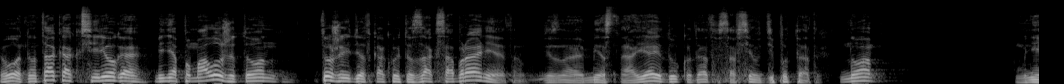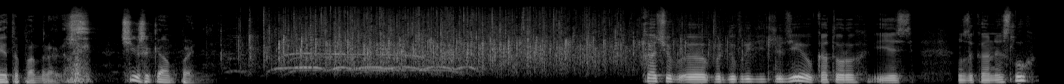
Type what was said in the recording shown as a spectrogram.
Вот, но так как Серега меня помоложе, то он тоже идет в какое-то ЗАГС-собрание, там, не знаю, местное, а я иду куда-то совсем в депутаты. Но мне это понравилось. Чиже компания. Хочу э, предупредить людей, у которых есть музыкальный слух.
